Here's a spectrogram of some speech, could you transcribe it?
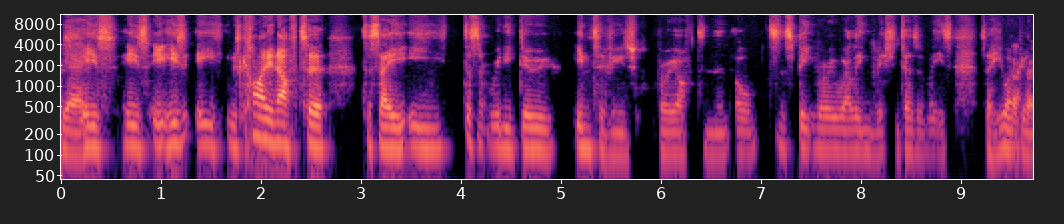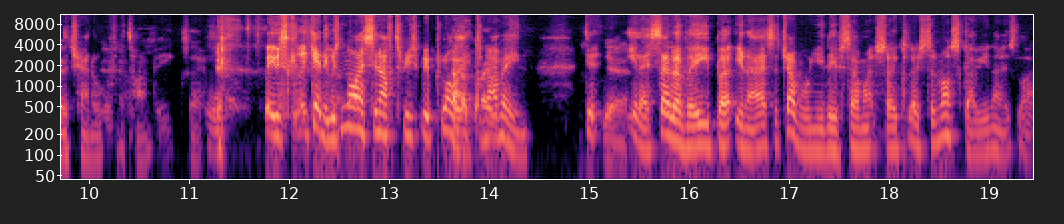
yeah, good. he's he's he- he's he was kind enough to to say he doesn't really do interviews very often or doesn't speak very well English in terms of these, so he won't be on the channel for the time being. So, but he was again, he was nice enough to re- reply. Do you know what I mean? Yeah. You know, c'est la vie, but you know, it's a trouble when you live so much so close to Moscow. You know, it's like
